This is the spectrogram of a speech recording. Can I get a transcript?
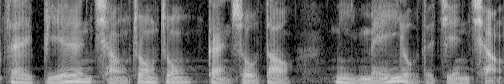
在别人强壮中感受到。你没有的坚强，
